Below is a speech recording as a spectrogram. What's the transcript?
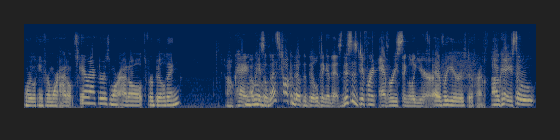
We're looking for more adult scare actors, more adults for building. Okay, okay, so let's talk about the building of this. This is different every single year. Every year is different. Okay, so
